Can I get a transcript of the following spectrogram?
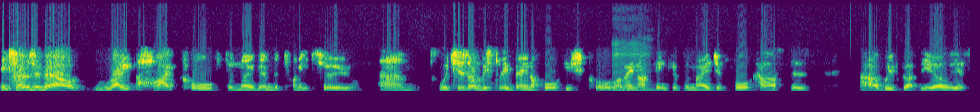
In terms of our rate hike call for November 22, um, which has obviously been a hawkish call. Mm. I mean, I mm. think of the major forecasters, uh, we've got the earliest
